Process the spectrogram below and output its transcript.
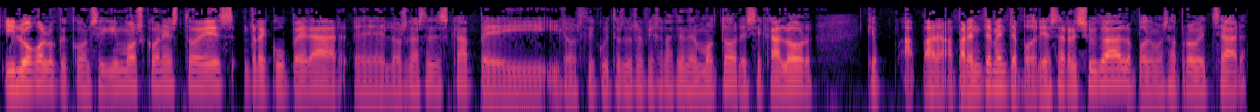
y luego lo que conseguimos con esto es recuperar eh, los gases de escape y, y los circuitos de refrigeración del motor, ese calor que apa- aparentemente podría ser residual, lo podemos aprovechar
